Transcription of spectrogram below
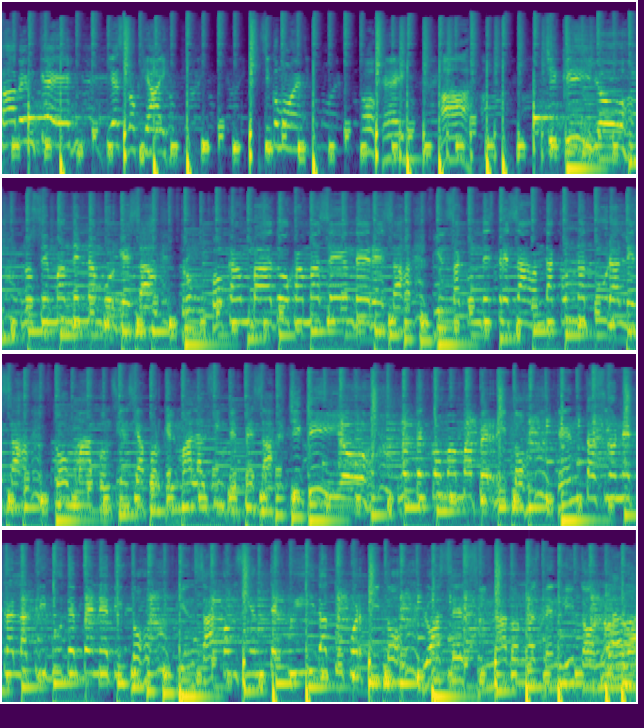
saben qué, y es lo que hay. Así como es. Ok. Ah. Chiquillo, no se manden hamburguesa. Tronco cambado jamás se endereza. Piensa con destreza, anda con naturaleza. Toma conciencia porque el mal al fin te pesa. Chiquillo, no te comas más no es bendito, no, no.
